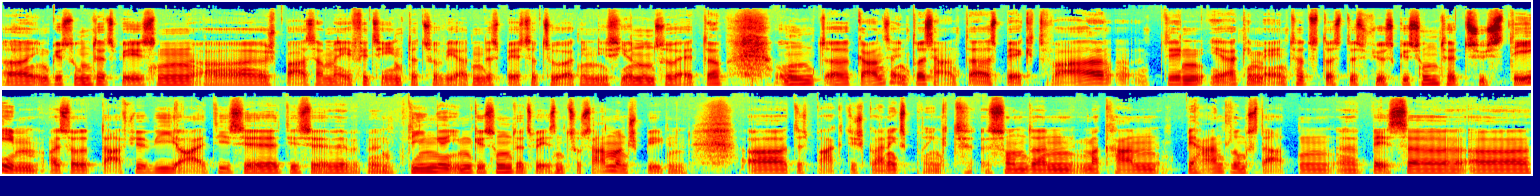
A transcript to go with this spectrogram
äh, im Gesundheitswesen äh, sparsamer, effizienter zu werden, das besser zu organisieren und so weiter. Und äh, ganz ein interessanter Aspekt war, den er gemeint hat, dass das fürs Gesundheitssystem, also dafür, wie all diese, diese Dinge im Gesundheitswesen zusammenspielen, äh, das praktisch gar nichts bringt, sondern man kann Behandlungsdaten äh, besser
